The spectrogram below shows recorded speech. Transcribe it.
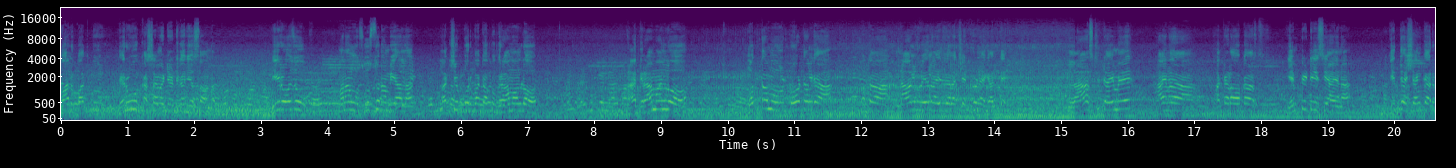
వాళ్ళు బతుకు తెరువు కష్టమేటట్టుగా చేస్తూ ఉన్నారు. ఈరోజు మనం చూస్తున్నాం ఇవాళ లక్ష్మీపూర్ పక్కకు గ్రామంలో. ఆ గ్రామంలో మొత్తము టోటల్గా ఒక నాలుగు వేల ఐదు వేల చెట్లు ఉన్నాయి అంతే లాస్ట్ టైమే ఆయన అక్కడ ఒక ఎంపీటీసీ ఆయన గిద్దె శంకర్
